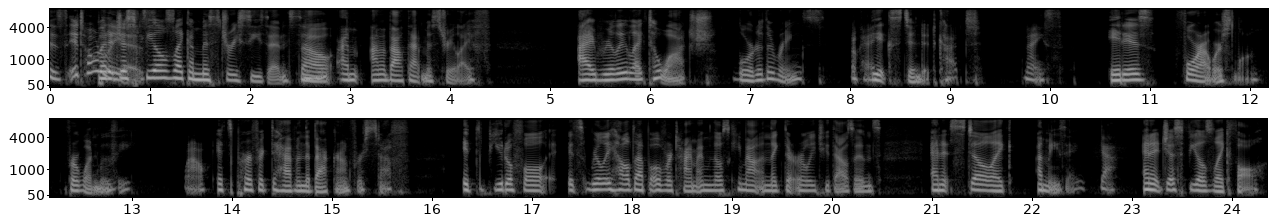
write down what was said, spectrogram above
is. It totally but it just is. feels like a mystery season. So Mhm. I'm I'm about that mystery life. I really like to watch Lord of the Rings, okay. the extended cut. nice. It is four hours long for one movie. Wow. It's perfect to have in the background for stuff. It's beautiful. It's really held up over time. I mean, those came out in like the early 2000s and it's still like amazing. Yeah. And it just feels like fall.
